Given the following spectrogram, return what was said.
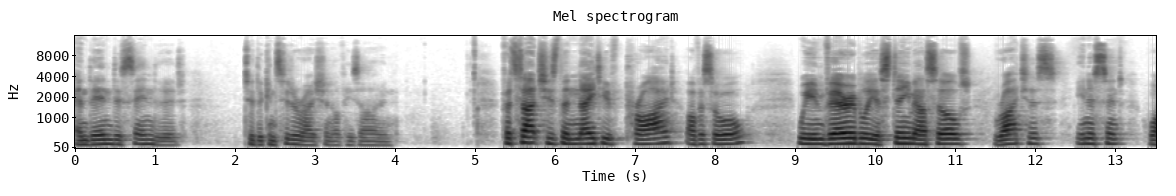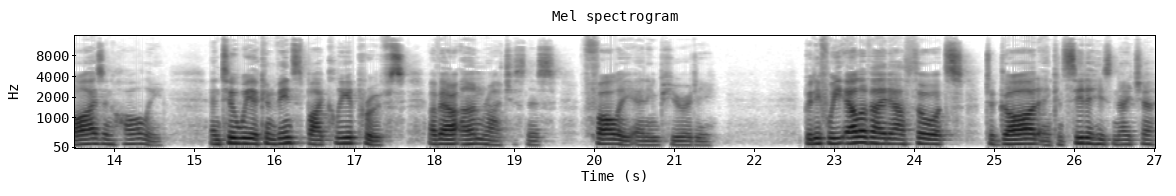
and then descended to the consideration of his own. For such is the native pride of us all. We invariably esteem ourselves righteous, innocent, wise, and holy until we are convinced by clear proofs of our unrighteousness, folly, and impurity. But if we elevate our thoughts to God and consider His nature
